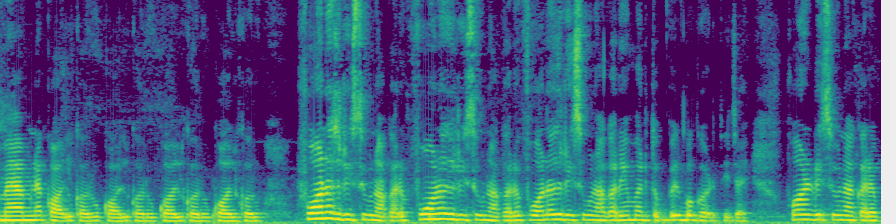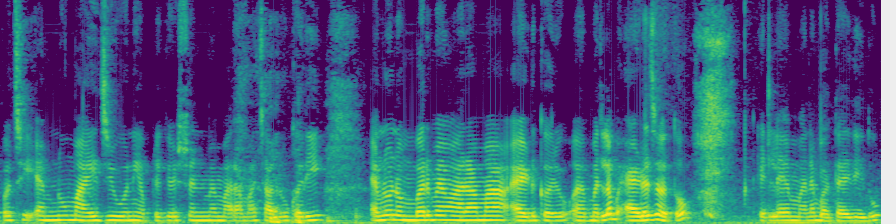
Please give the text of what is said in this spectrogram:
મેં એમને કોલ કરું કોલ કરું કોલ કરું કોલ કરું. ફોન જ રિસીવ ના કરે, ફોન જ રિસીવ ના કરે, ફોન જ રિસીવ ના કરે, એ મારી તબિયત બગડતી જાય. ફોન રિસીવ ના કરે, પછી એમનું માય જીઓની એપ્લિકેશન મેં મારામાં ચાલુ કરી. એમનો નંબર મેં મારામાં એડ કર્યો મતલબ એડ જ હતો, એટલે મને બતાવી દીધું.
